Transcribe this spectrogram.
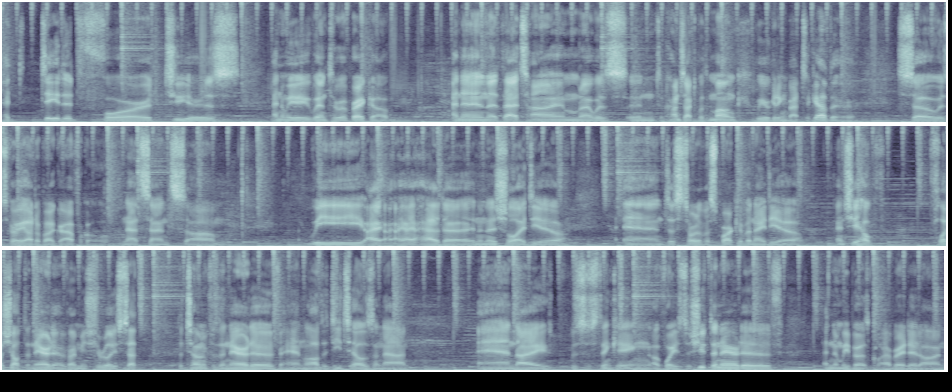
had dated for two years, and we went through a breakup. And then at that time, when I was in contact with Munk, we were getting back together. So it was very autobiographical in that sense. Um, we, I, I had a, an initial idea, and just sort of a spark of an idea, and she helped flesh out the narrative. I mean, she really set the tone for the narrative and a lot of the details in that and I was just thinking of ways to shoot the narrative, and then we both collaborated on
